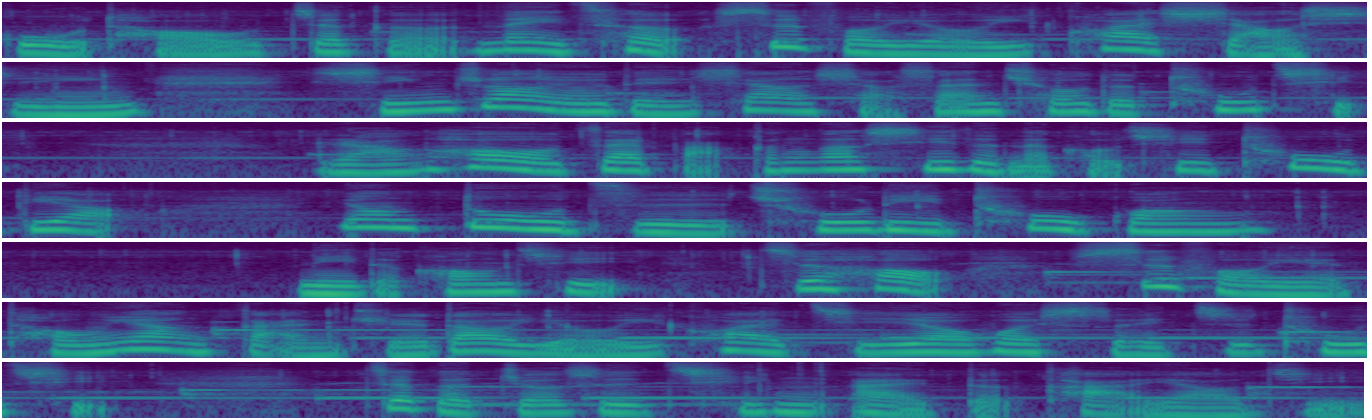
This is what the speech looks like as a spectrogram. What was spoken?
骨头这个内侧是否有一块小形形状有点像小山丘的凸起，然后再把刚刚吸的那口气吐掉，用肚子出力吐光你的空气。之后是否也同样感觉到有一块肌肉会随之凸起？这个就是亲爱的卡腰肌。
